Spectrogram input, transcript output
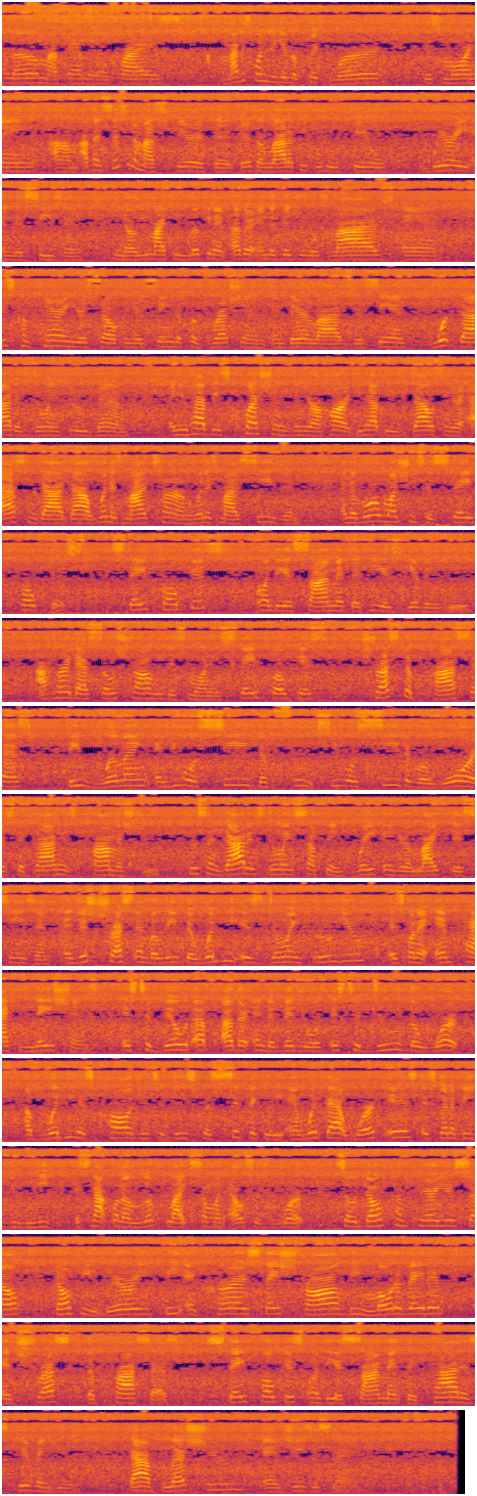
Hello, my family in Christ. Um, I just wanted to give a quick word this morning. Um, I've been sensing in my spirit that there's a lot of people who feel weary in this season. You know, you might be looking at other individuals' lives and just comparing yourself and you're seeing the progression in their lives. You're seeing what God is doing through them. And you have these questions in your heart. You have these doubts and you're asking God, God, when is my turn? When is my season? And the Lord wants you to stay focused Stay focused on the assignment that he is giving you. I heard that so strongly this morning. Stay focused. Trust the process. Be willing and you will see the fruits. You will see the rewards that God has promised you. Listen, God is doing something great in your life this season. And just trust and believe that what he is doing through you is going to impact nations. Is to build up other individuals. Is to do the work of what he has called you to do specifically. And what that work is, it's going to be unique. It's not going to look like someone else's work. So don't compare yourself. Don't be weary. Be encouraged. Stay strong. Be motivated and trust the process. Stay focused on the assignment that God has given you. God bless you in Jesus' name.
